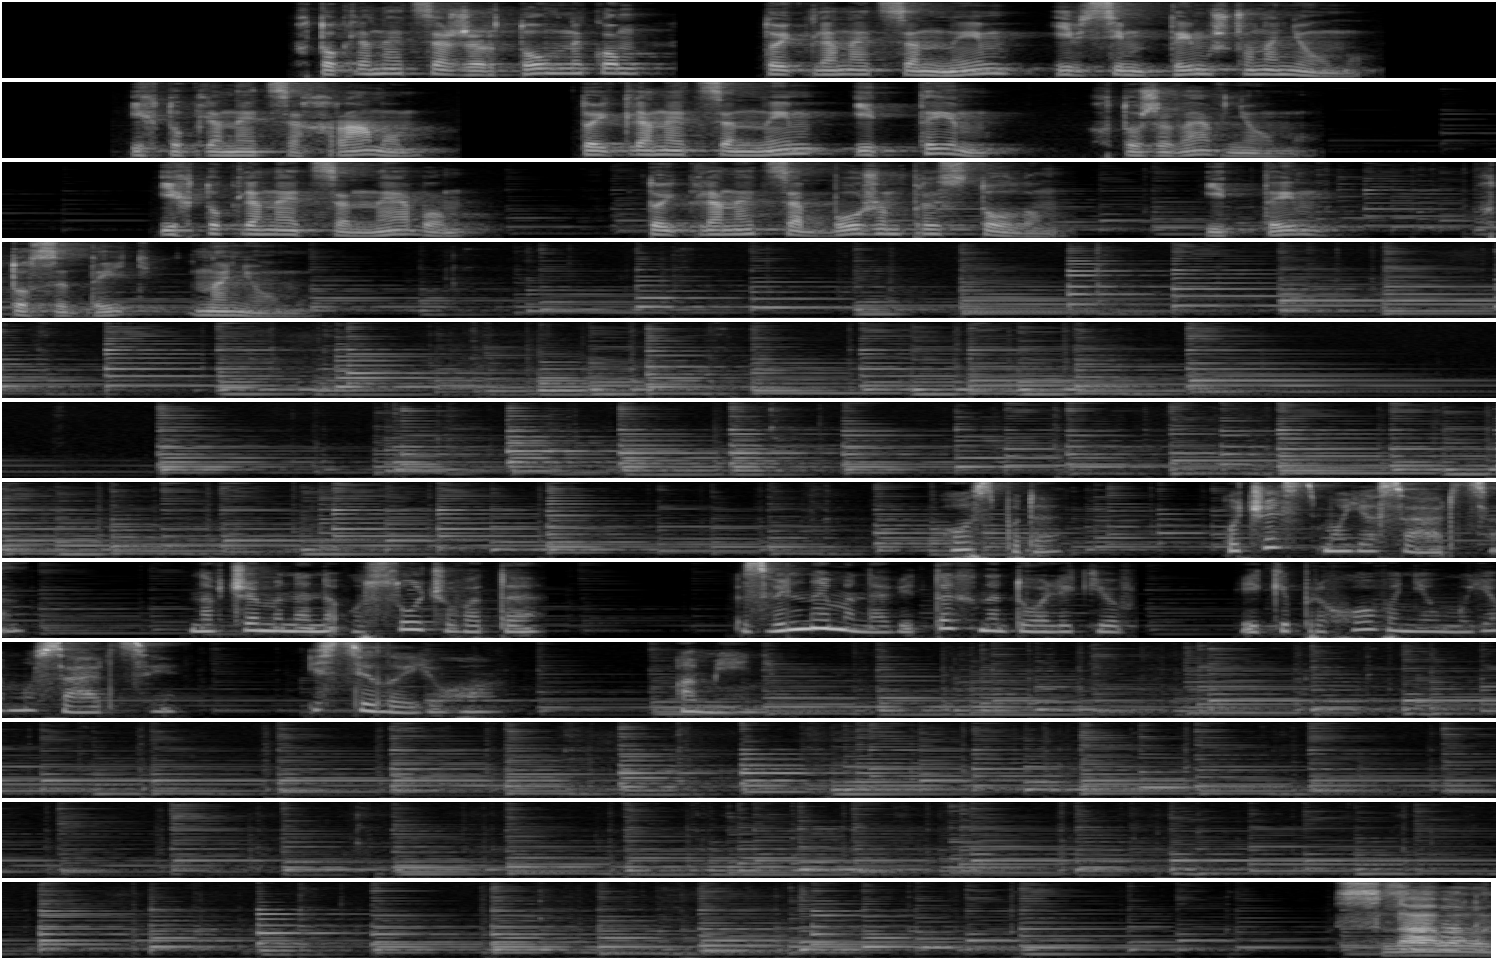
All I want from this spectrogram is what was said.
Хто клянеться жертовником, той клянеться ним і всім тим, що на ньому. І хто клянеться храмом, той клянеться ним і тим, хто живе в ньому. І хто клянеться небом, той клянеться Божим престолом і тим, хто сидить на ньому. Господи, очисть моє серце, навчи мене не осуджувати, звільни мене від тих недоліків, які приховані в моєму серці, і зціли його. Амінь.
